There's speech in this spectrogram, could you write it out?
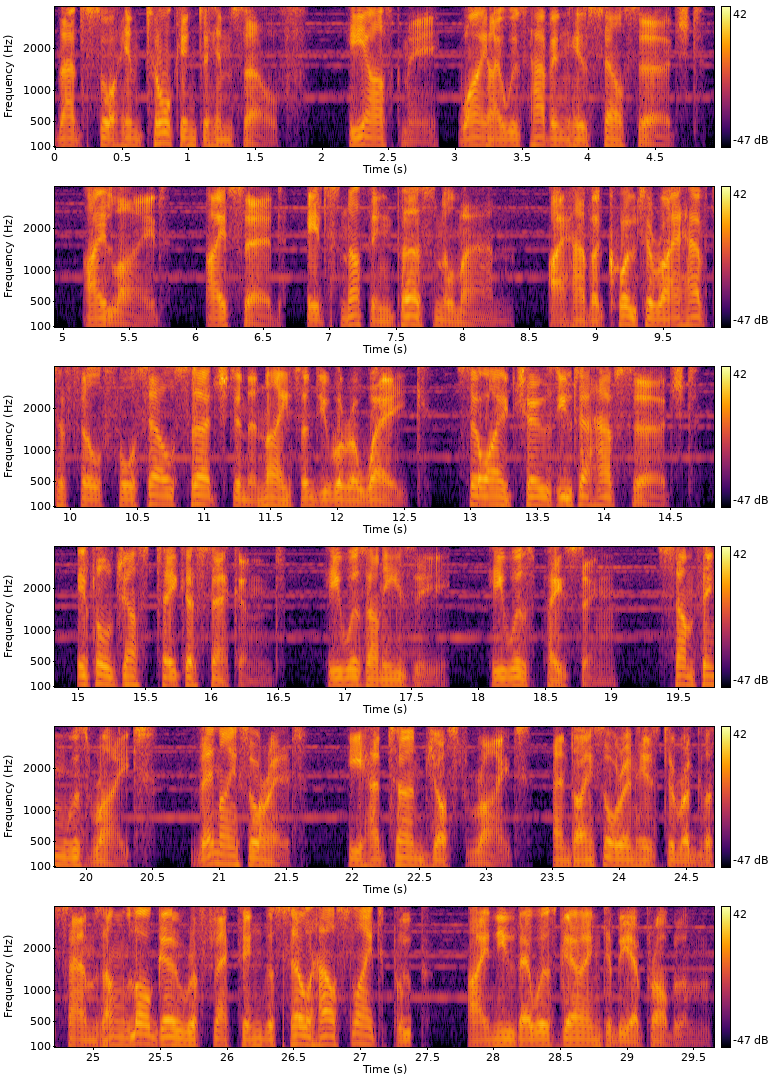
that saw him talking to himself. He asked me why I was having his cell searched. I lied. I said, it's nothing personal man. I have a quota I have to fill for cells searched in a night and you were awake. So I chose you to have searched. It'll just take a second. He was uneasy. He was pacing. Something was right. Then I saw it. He had turned just right, and I saw in his do-rag the Samsung logo reflecting the cell house light poop. I knew there was going to be a problem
